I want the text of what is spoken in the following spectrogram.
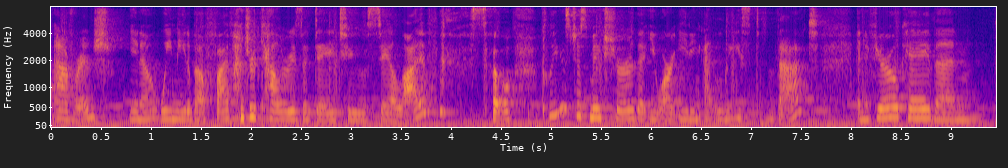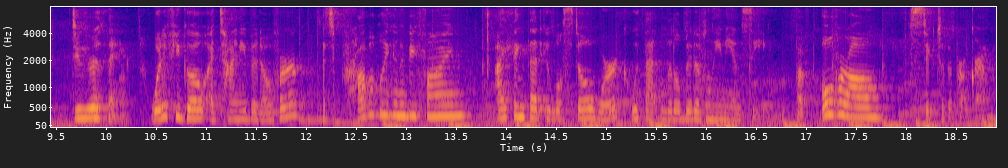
average, you know, we need about 500 calories a day to stay alive. so please just make sure that you are eating at least that. And if you're okay, then do your thing. What if you go a tiny bit over? It's probably gonna be fine. I think that it will still work with that little bit of leniency. But overall, stick to the program.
